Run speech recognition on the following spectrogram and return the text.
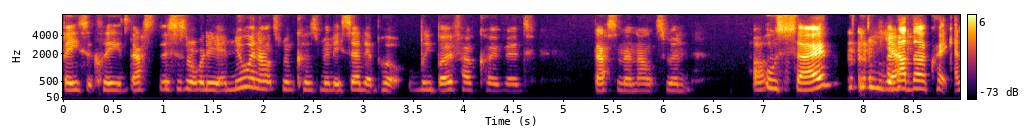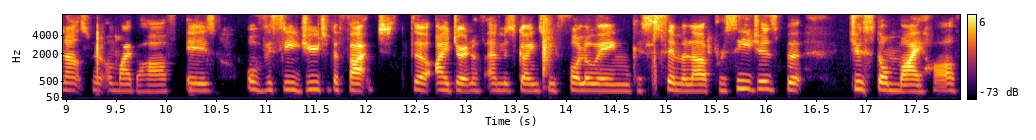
basically that's this is not really a new announcement because Millie said it, but we both have COVID. That's an announcement. Uh, Also, yeah, another quick announcement on my behalf is obviously due to the fact that I don't know if Emma's going to be following similar procedures, but just on my half,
